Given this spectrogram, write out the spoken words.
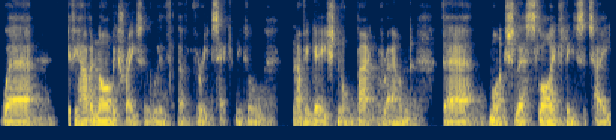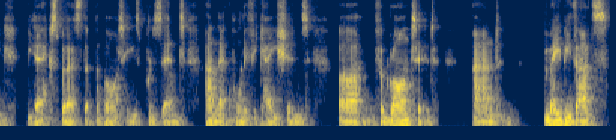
Where if you have an arbitrator with a very technical navigational background, they're much less likely to take the experts that the parties present and their qualifications uh, for granted. And maybe that's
